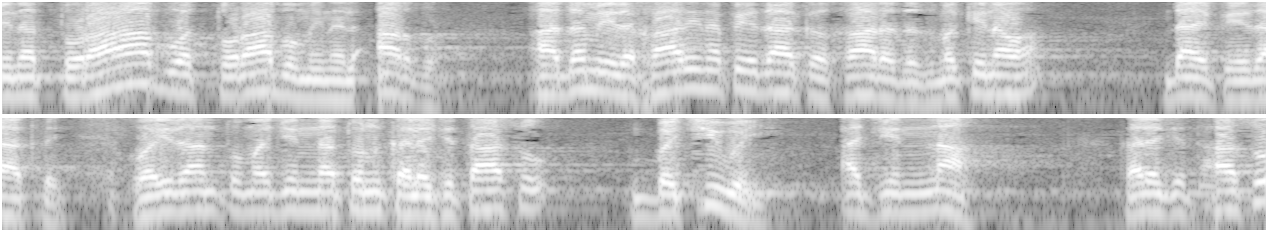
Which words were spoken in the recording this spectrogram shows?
من التراب والتراب من الارض ادم له خارې نه پیدا کړ خار د زمکه نه دای پیدا کړی و اذا انتم جنتون کله چې تاسو بچی وي اجنه کله چې تاسو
